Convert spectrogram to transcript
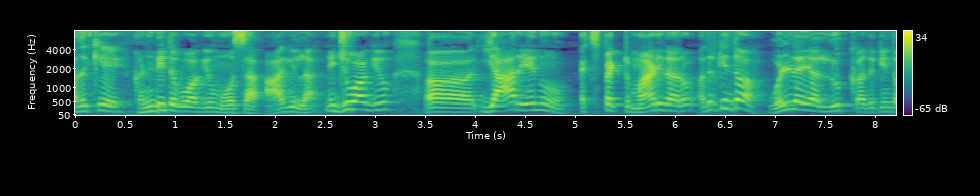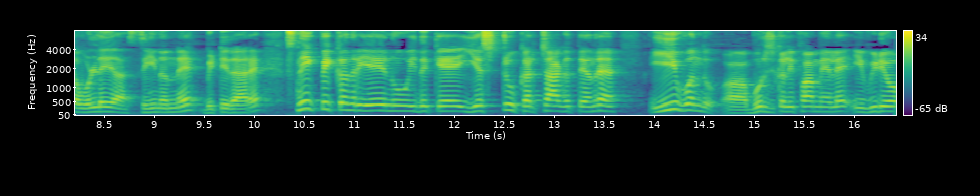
ಅದಕ್ಕೆ ಖಂಡಿತವಾಗಿಯೂ ಮೋಸ ಆಗಿಲ್ಲ. ನಿಜವಾಗಿಯೂ ಯಾರೇನು ಎಕ್ಸ್ಪೆಕ್ಟ್ ಮಾಡಿದಾರೋ ಅದಕ್ಕಿಂತ ಒಳ್ಳೆಯ ಲುಕ್ ಅದಕ್ಕಿಂತ ಒಳ್ಳೆಯ ಸೀನನ್ನೇ ಬಿಟ್ಟಿದ್ದಾರೆ. ಸ್ನೀಕ್ ಪಿಕ್ ಅಂದರೆ ಏನು, ಇದಕ್ಕೆ ಎಷ್ಟು ಖರ್ಚಾಗುತ್ತೆ ಅಂದರೆ ಈ ಒಂದು ಬುರ್ಜ್ ಖಲೀಫಾ ಮೇಲೆ ಈ ವಿಡಿಯೋ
